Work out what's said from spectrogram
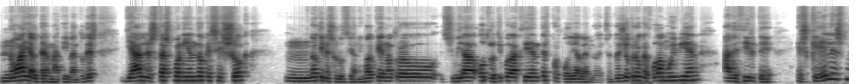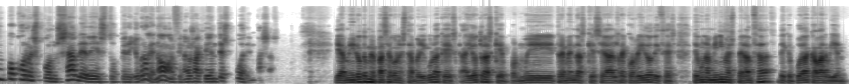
no hay alternativa. Entonces ya lo estás poniendo que ese shock mm, no tiene solución. Igual que en otro, si hubiera otro tipo de accidentes, pues podría haberlo hecho. Entonces yo creo que juega muy bien a decirte, es que él es un poco responsable de esto, pero yo creo que no, al final los accidentes pueden pasar. Y a mí lo que me pasa con esta película, que es, hay otras que por muy tremendas que sea el recorrido, dices, tengo una mínima esperanza de que pueda acabar bien.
